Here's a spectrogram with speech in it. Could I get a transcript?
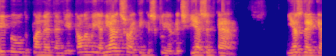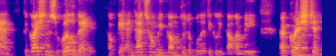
people, the planet, and the economy? And the answer, I think, is clear. It's yes, it can. Yes, they can. The question is, will they? Okay, and that's when we come to the political economy uh, question.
